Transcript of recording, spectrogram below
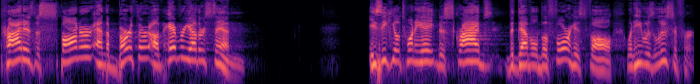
Pride is the spawner and the birther of every other sin. Ezekiel 28 describes the devil before his fall when he was Lucifer.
